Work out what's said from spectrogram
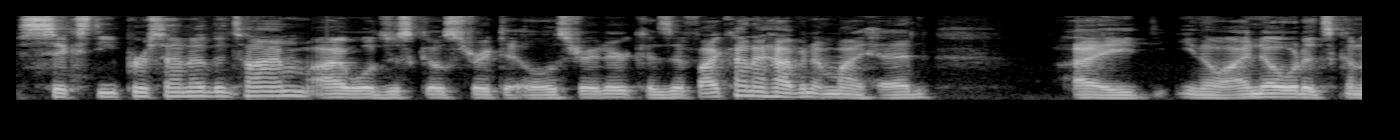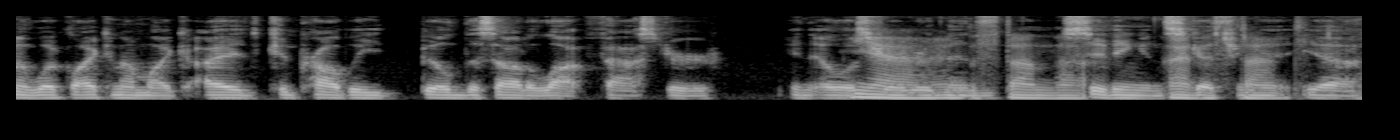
60% of the time i will just go straight to illustrator because if i kind of have it in my head I, you know, I know what it's going to look like, and I'm like, I could probably build this out a lot faster in Illustrator yeah, than sitting and sketching it. Yeah.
